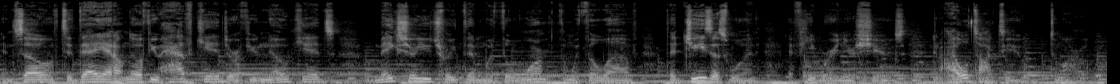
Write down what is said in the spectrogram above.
And so today, I don't know if you have kids or if you know kids, make sure you treat them with the warmth and with the love that Jesus would if he were in your shoes. And I will talk to you tomorrow.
